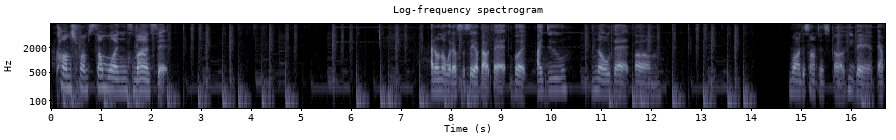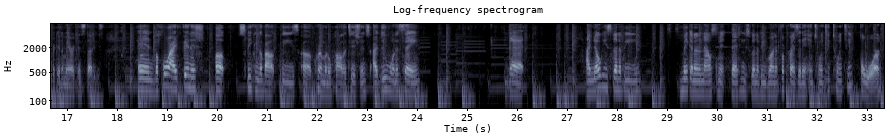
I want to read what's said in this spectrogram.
comes from someone's mindset i don't know what else to say about that but i do know that um, desantis uh, he banned african american studies. And before i finish up speaking about these uh, criminal politicians, I do want to say that I know he's going to be making an announcement that he's going to be running for president in 2024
